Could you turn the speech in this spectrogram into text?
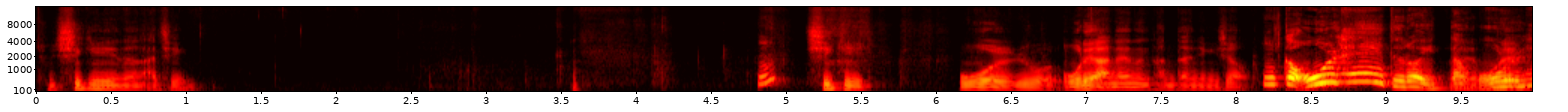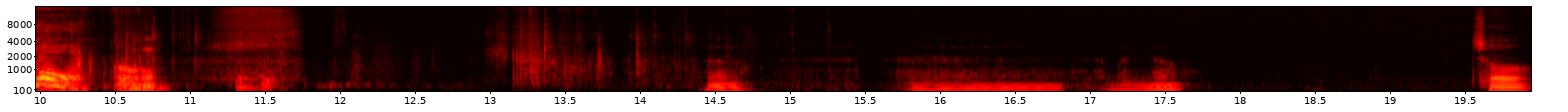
좀 시기는 아직 응? 시기 5월, 6월 올해 안에는 간다는 얘기죠? 그러니까 올해에 들어 있다고. 네, 올해, 올해. 네. 어. 네. 음. 음, 잠깐만요. 저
